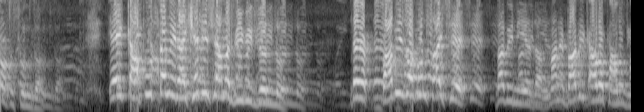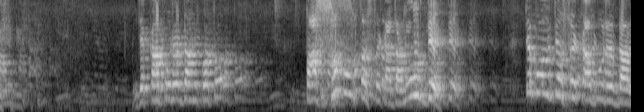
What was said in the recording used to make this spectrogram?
কত সুন্দর। এই কাপড়টা আমি রেখে দিছি আমার বিবির জন্য। দেখ, বাবি যখন চাইছে বাবি নিয়ে যান। মানে বাবি আরও পাম দিছে। যে কাপড়ের দাম কত? পাঁচশো পঞ্চাশ টাকা দাম উর্ধে তো বলতেছে কাপড়ের দাম।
